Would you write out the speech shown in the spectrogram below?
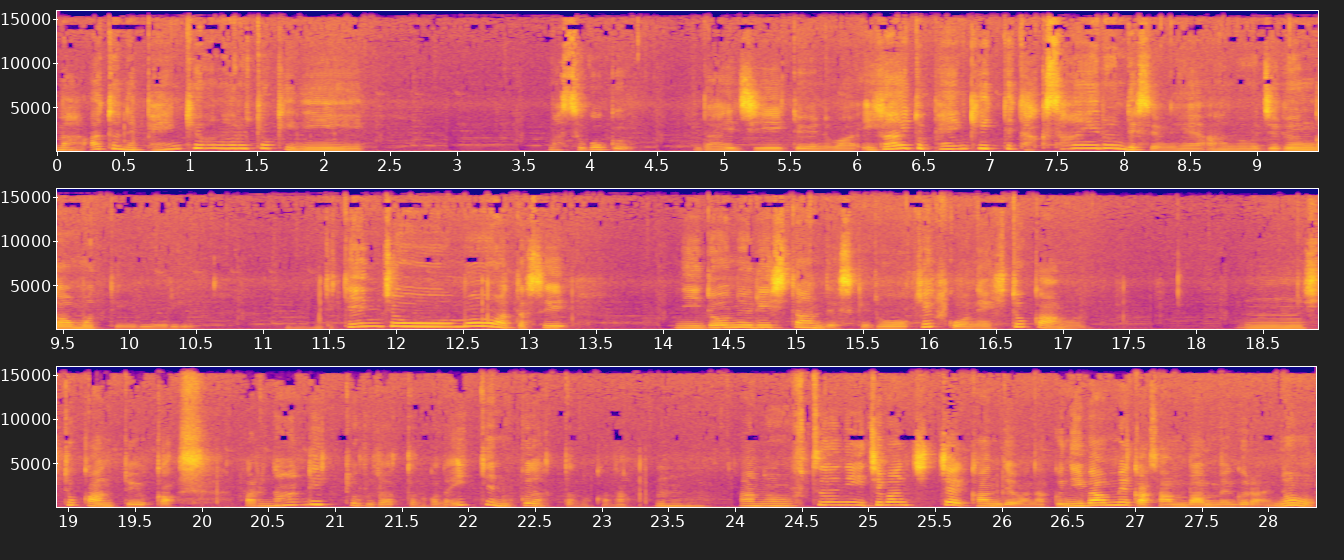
まあ、あとねペンキを塗る時に、まあ、すごく大事というのは意外とペンキってたくさんいるんですよねあの自分が思っているより。で天井も私2度塗りしたんですけど結構ね一缶うん一缶というかあれ何リットルだったのかな？1.6だったのかな、うん、あの普通に一番ちっちゃい缶ではなく2番目か3番目ぐらいの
